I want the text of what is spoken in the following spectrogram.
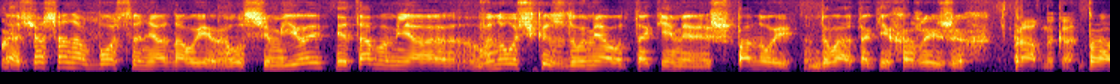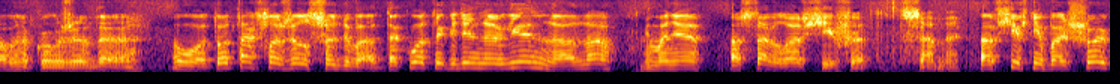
А сейчас она в Бостоне, она уехала с семьей, и там у меня внучка с двумя вот такими шпаной, два таких рыжих Правнука. правнука уже, да. Вот, вот так сложилась судьба. Так вот, Екатерина Евгеньевна, она мне оставила архив этот самый. Архив небольшой,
